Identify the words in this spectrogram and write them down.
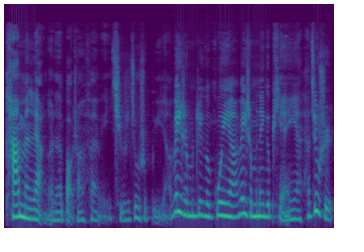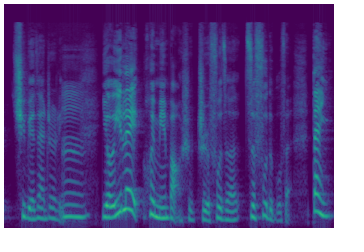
他们两个人的保障范围其实就是不一样。为什么这个贵啊？为什么那个便宜啊？它就是区别在这里。嗯，有一类惠民保是只负责自付的部分，但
